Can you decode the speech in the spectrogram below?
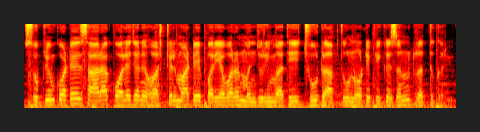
સુપ્રીમ કોર્ટે સારા કોલેજ અને હોસ્ટેલ માટે પર્યાવરણ મંજૂરીમાંથી છૂટ આપતું નોટિફિકેશન રદ કર્યું.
